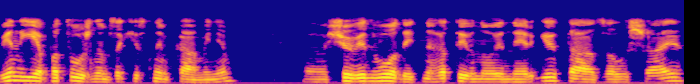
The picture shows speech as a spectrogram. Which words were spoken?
Він є потужним захисним каменем, е, що відводить негативну енергію та залишає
